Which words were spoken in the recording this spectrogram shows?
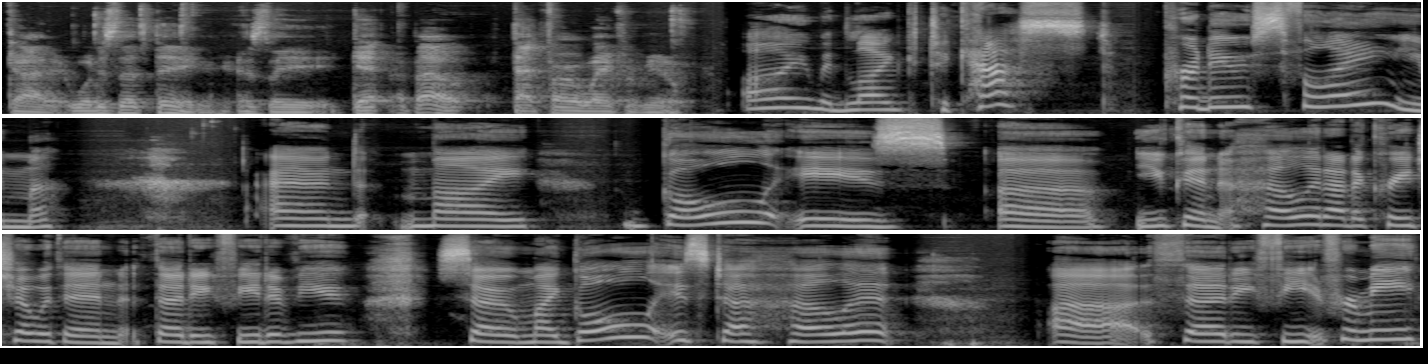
Got it. What is that thing? As they get about that far away from you. I would like to cast Produce Flame. And my goal is uh you can hurl it at a creature within 30 feet of you. So my goal is to hurl it uh 30 feet from me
